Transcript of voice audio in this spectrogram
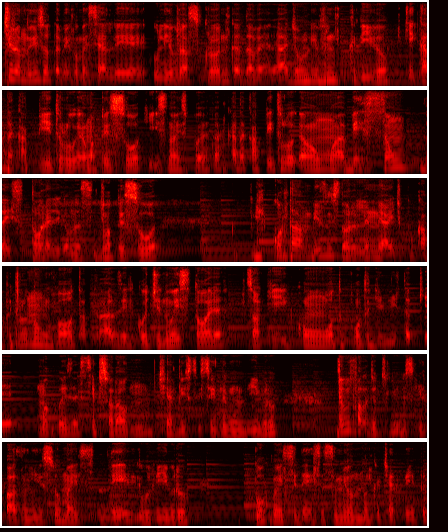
tirando isso, eu também comecei a ler o livro As Crônicas da Verdade. É um livro incrível, que cada capítulo é uma pessoa, que isso não é spoiler, tá? Cada capítulo é uma versão da história, digamos assim, de uma pessoa. E conta a mesma história linear. Tipo, o capítulo não volta atrás, ele continua a história, só que com outro ponto de vista, que é uma coisa excepcional. Eu não tinha visto isso em nenhum livro. Já ouvi falar de outros livros que fazem isso, mas ler o livro, por coincidência, assim, eu nunca tinha feito.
